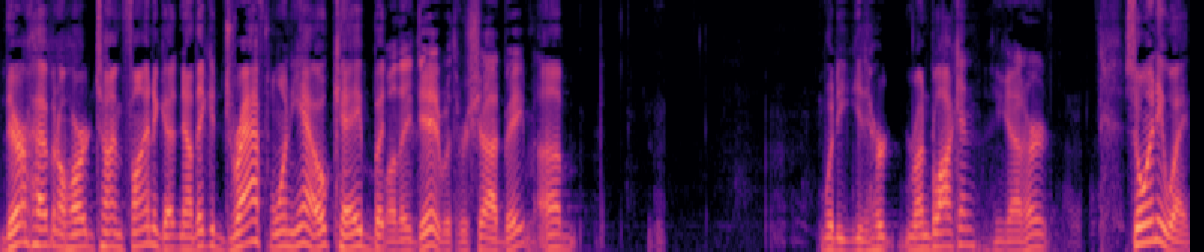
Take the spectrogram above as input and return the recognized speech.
they're having a hard time finding a guy. Now they could draft one, yeah, okay, but Well, they did with Rashod Bateman. uh, what did he get hurt run blocking? he got hurt. So anyway,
